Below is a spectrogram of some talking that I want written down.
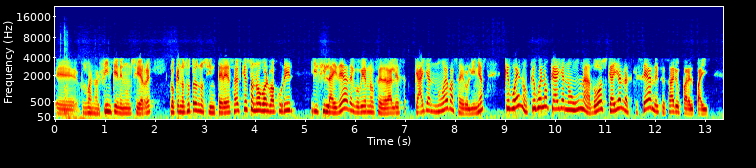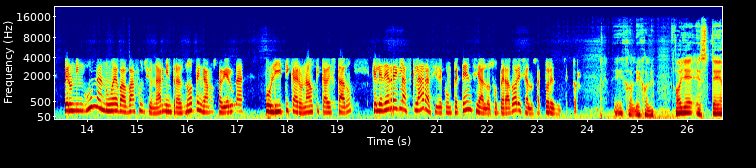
eh, pues bueno, al fin tienen un cierre. Lo que a nosotros nos interesa es que esto no vuelva a ocurrir. Y si la idea del gobierno federal es que haya nuevas aerolíneas, qué bueno, qué bueno que haya no una, dos, que haya las que sea necesario para el país, pero ninguna nueva va a funcionar mientras no tengamos, Javier, una política aeronáutica de Estado que le dé reglas claras y de competencia a los operadores y a los actores del sector. Híjole, híjole. Oye, este,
